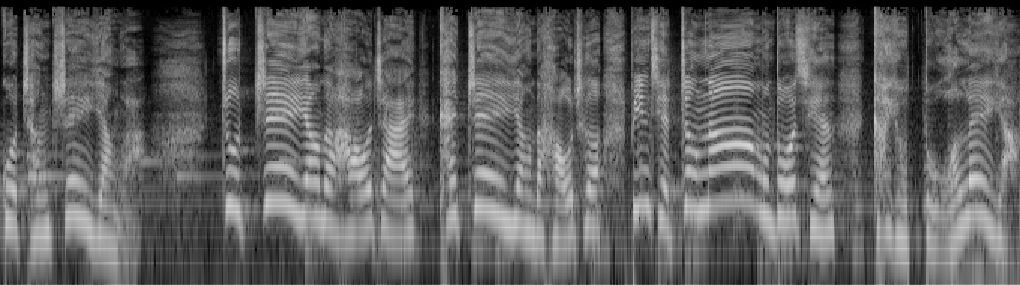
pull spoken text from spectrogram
过成这样了？住这样的豪宅，开这样的豪车，并且挣那么多钱，该有多累呀！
